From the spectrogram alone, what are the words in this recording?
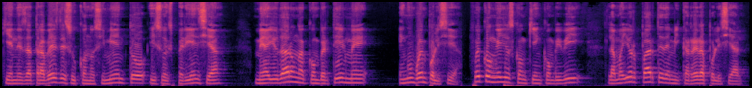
quienes a través de su conocimiento y su experiencia me ayudaron a convertirme en un buen policía. Fue con ellos con quien conviví la mayor parte de mi carrera policial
